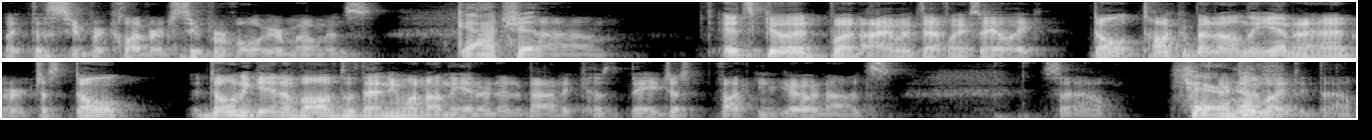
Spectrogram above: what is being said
like the super clever and super vulgar moments. Gotcha. Um, it's good, but I would definitely say like don't talk about it on the internet, or just don't don't get involved with anyone on the internet about it because they just fucking go nuts. So Fair I enough. do like it though.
